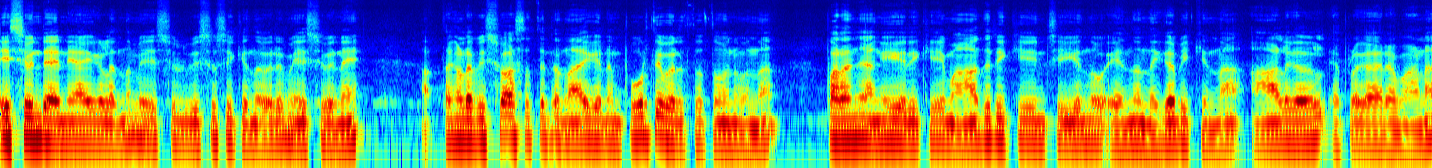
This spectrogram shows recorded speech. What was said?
യേശുവിന്റെ അനുയായികളെന്നും യേശുവിൽ വിശ്വസിക്കുന്നവരും യേശുവിനെ തങ്ങളുടെ വിശ്വാസത്തിന്റെ നായകനും പൂർത്തി വരുത്തുന്നവനുമെന്ന് പറഞ്ഞ് അംഗീകരിക്കുകയും ആദരിക്കുകയും ചെയ്യുന്നു എന്ന് നിഗമിക്കുന്ന ആളുകൾ എപ്രകാരമാണ്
